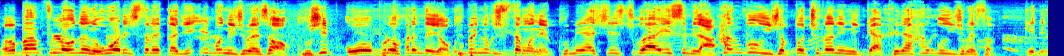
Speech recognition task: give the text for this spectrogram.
어반 플로우는 5월 23일까지 일본 이점에서 95% 할인되어 963원에 구매하실 수가 있습니다. 한국 이점도 1000원이니까 그냥 한국 이점에서 끼리.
